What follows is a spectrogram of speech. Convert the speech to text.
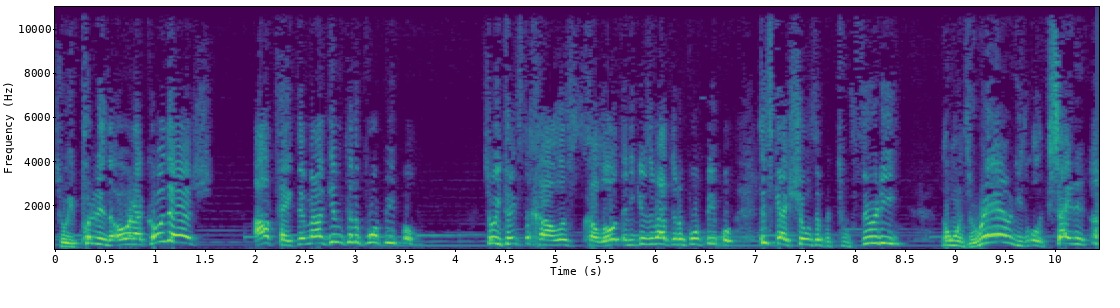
so he put it in the Aron HaKodesh. I'll take them and I'll give them to the poor people. So he takes the chalos, chalot, and he gives them out to the poor people. This guy shows up at 2.30, no one's around, he's all excited.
